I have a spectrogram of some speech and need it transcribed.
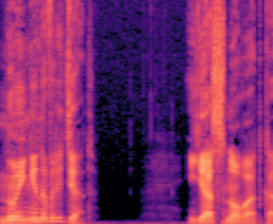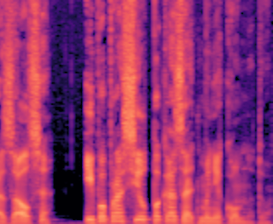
но и не навредят». я снова отказался и попросил показать мне комнату.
